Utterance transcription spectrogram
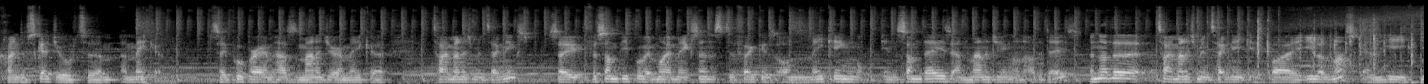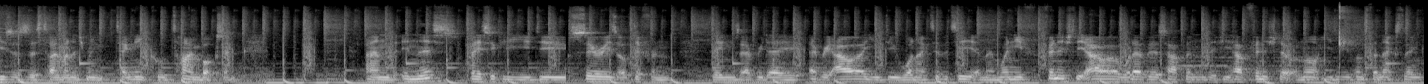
kind of schedule to a maker. So Paul Graham has the manager and maker time management techniques. So for some people, it might make sense to focus on making in some days and managing on other days. Another time management technique is by Elon Musk, and he uses this time management technique called time boxing. And in this, basically, you do a series of different things every day. Every hour, you do one activity, and then when you finish the hour, whatever has happened, if you have finished it or not, you move on to the next thing.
